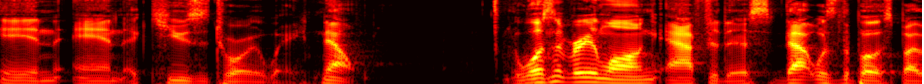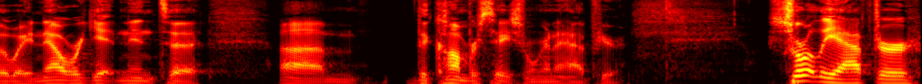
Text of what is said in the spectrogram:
in an accusatory way. Now, it wasn't very long after this. That was the post, by the way. Now we're getting into um, the conversation we're going to have here. Shortly after,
